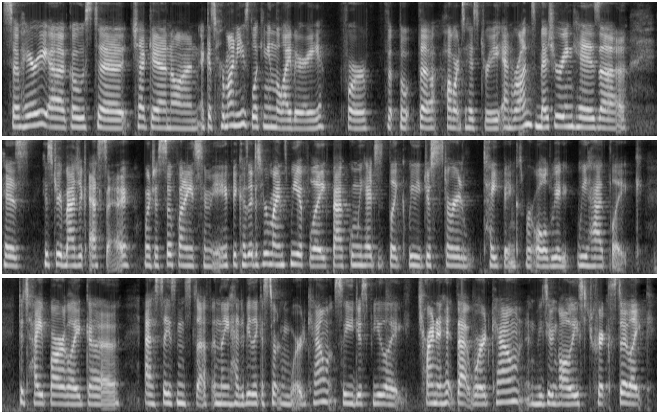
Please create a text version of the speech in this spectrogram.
So Harry uh, goes to check in on I guess Hermione's looking in the library for the, the, the Hogwarts history and Ron's measuring his uh his history of magic essay, which is so funny to me because it just reminds me of like back when we had just, like we just started typing because we're old. We we had like to type our like uh, essays and stuff, and they had to be like a certain word count. So you just be like trying to hit that word count and be doing all these tricks to like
